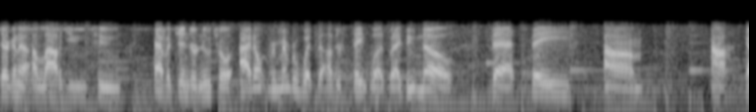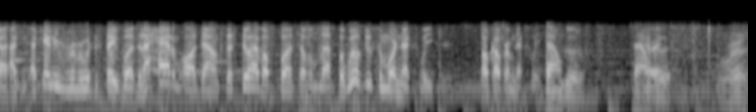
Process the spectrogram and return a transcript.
They're going to allow you to have a gender neutral. I don't remember what the other state was, but I do know that they. Um, ah, God, I, I can't even remember what the state was, and I had them all down because I still have a bunch of them left. But we'll do some more next week. I'll cover them next week. Sound good. Sound All right. good. All right.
